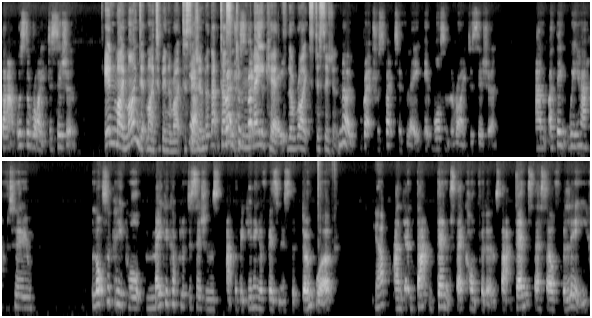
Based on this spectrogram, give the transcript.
that was the right decision. In my mind it might have been the right decision, but that doesn't make it the right decision. no, retrospectively, it wasn't the right decision. And I think we have to, lots of people make a couple of decisions at the beginning of business that don't work. Yep. And then that dents their confidence, that dents their self belief,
